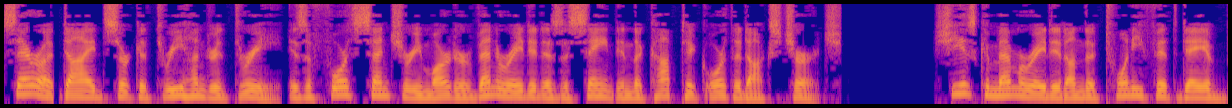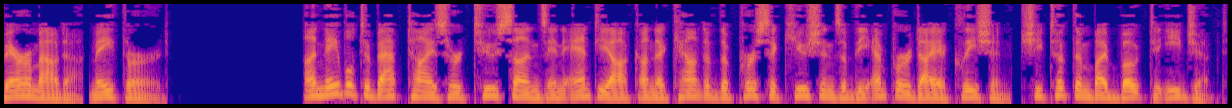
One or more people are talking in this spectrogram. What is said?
Sarah died circa 303 is a 4th-century martyr venerated as a saint in the Coptic Orthodox Church. She is commemorated on the 25th day of Baramouda May 3. Unable to baptize her two sons in Antioch on account of the persecutions of the Emperor Diocletian, she took them by boat to Egypt.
